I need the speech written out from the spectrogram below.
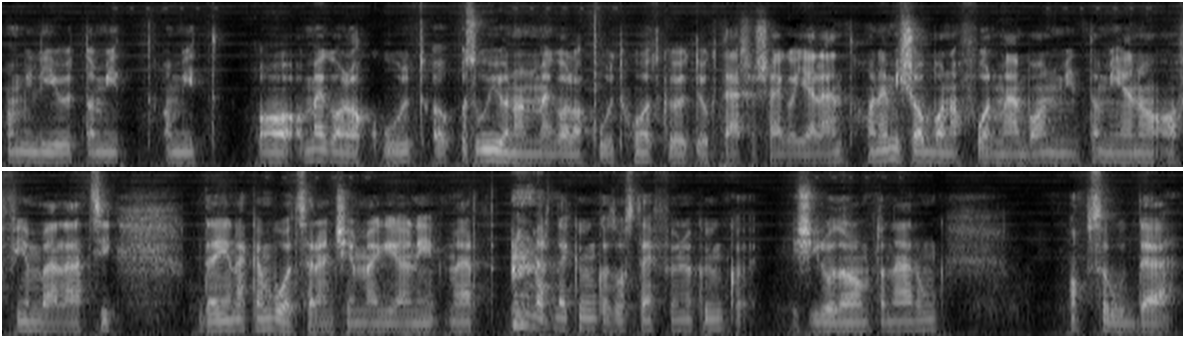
a milliót, amit, amit a megalakult, az újonnan megalakult holdköltők társasága jelent, ha nem is abban a formában, mint amilyen a, a filmben látszik, de én nekem volt szerencsém megélni, mert, mert nekünk az osztályfőnökünk és irodalomtanárunk abszolút de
